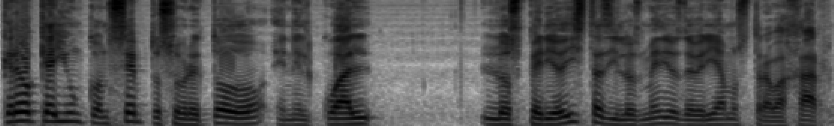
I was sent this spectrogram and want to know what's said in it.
creo que hay un concepto sobre todo en el cual los periodistas y los medios deberíamos trabajar.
